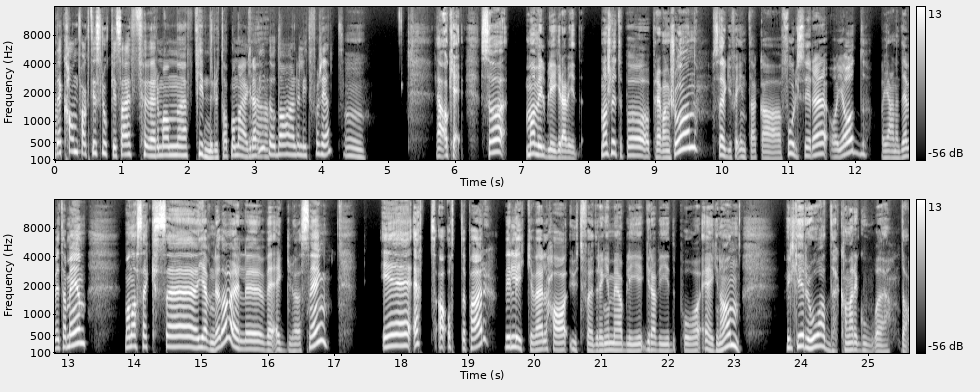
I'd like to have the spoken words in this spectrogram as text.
Det kan faktisk lukke seg før man finner ut at man er gravid, og da er det litt for sent. Mm. Ja, ok. Så man vil bli gravid. Man slutter på prevensjon, sørger for inntak av folsyre og jod, og gjerne D-vitamin. Man har sex eh, jevnlig, da, eller ved eggløsning. Eh, Ett av åtte par vil likevel ha utfordringer med å bli gravid på egen hånd. Hvilke råd kan være gode da?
